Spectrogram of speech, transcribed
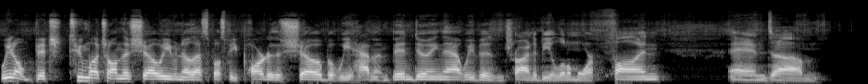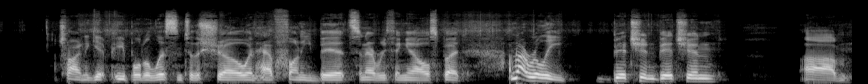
we don't bitch too much on this show, even though that's supposed to be part of the show, but we haven't been doing that. We've been trying to be a little more fun. And um, trying to get people to listen to the show and have funny bits and everything else. But I'm not really bitching, bitching. Um,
